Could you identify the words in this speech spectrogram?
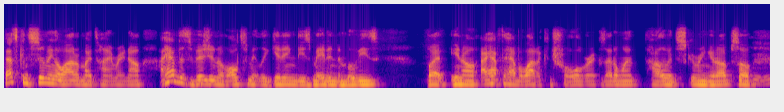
that's consuming a lot of my time right now. I have this vision of ultimately getting these made into movies, but you know, I have to have a lot of control over it because I don't want Hollywood screwing it up. So, mm-hmm.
